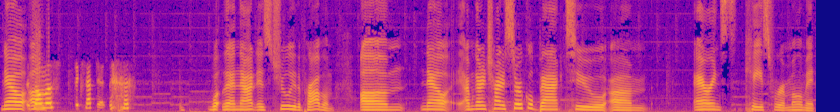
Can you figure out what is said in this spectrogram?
Now, um, almost accepted. Well, and that is truly the problem. Um, now, I'm going to try to circle back to um, Aaron's case for a moment.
